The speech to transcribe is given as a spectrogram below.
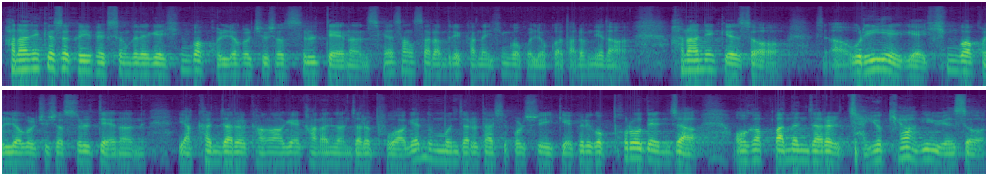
하나님께서 그의 백성들에게 힘과 권력을 주셨을 때는 세상 사람들이 갖는 힘과 권력과 다릅니다. 하나님께서 아, 우리에게 힘과 권력을 주셨을 때는 약한 자를 강하게, 가난한 자를 부하게, 눈먼 자를 다시 볼 수 있게, 그리고 포로된 자, 억압받는 자를 자유케 하기 위해서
